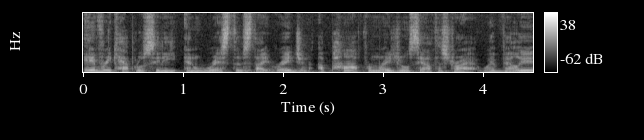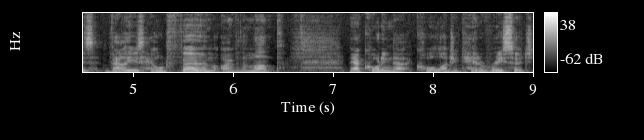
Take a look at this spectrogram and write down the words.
every capital city and rest of state region, apart from regional South Australia, where values, values held firm over the month. Now, according to CoreLogic Head of Research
